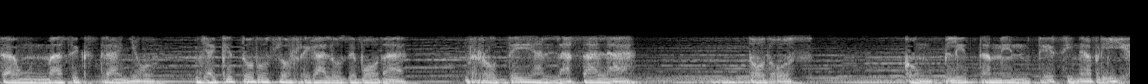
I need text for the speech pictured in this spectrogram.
Es aún más extraño, ya que todos los regalos de boda rodean la sala, todos completamente sin abrir.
